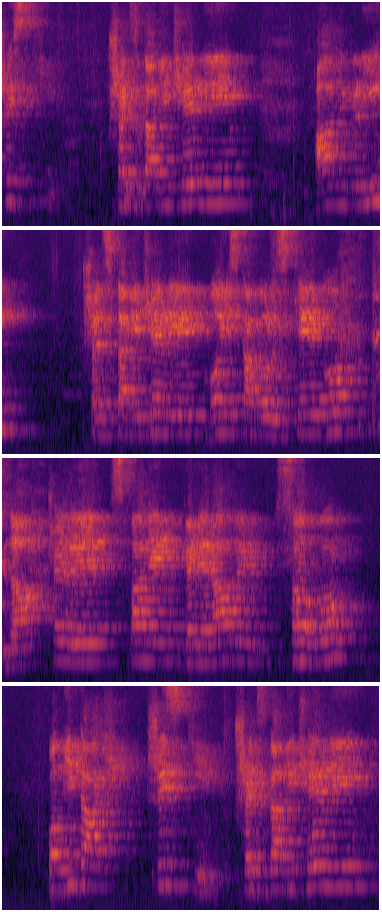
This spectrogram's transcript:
wszystkich przedstawicieli Anglii, przedstawicieli Wojska Polskiego na czele z panem generałem Sową, powitać wszystkich przedstawicieli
